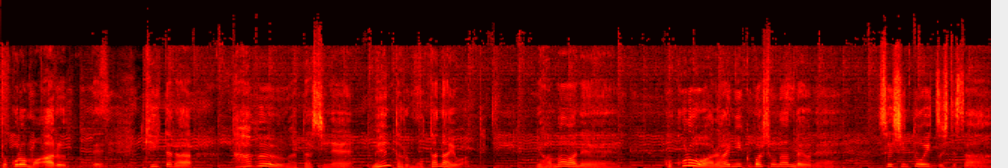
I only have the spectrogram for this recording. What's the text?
ところもあるって聞いたら多分私ねメンタル持たないわって山はね心を洗いに行く場所なんだよね精神統一してさ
